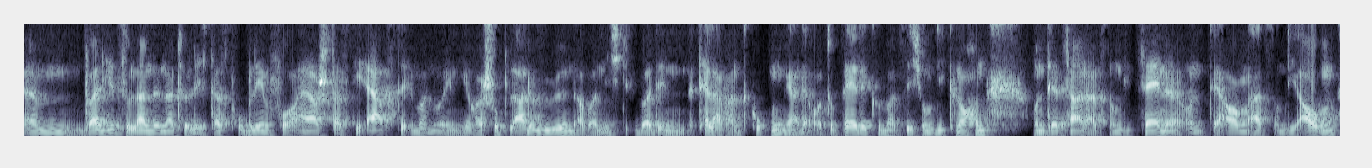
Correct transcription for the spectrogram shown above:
Ähm, weil hierzulande natürlich das Problem vorherrscht, dass die Ärzte immer nur in ihrer Schublade wühlen, aber nicht über den Tellerrand gucken. Ja, der Orthopäde kümmert sich um die Knochen und der Zahnarzt um die Zähne und der Augenarzt um die Augen.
